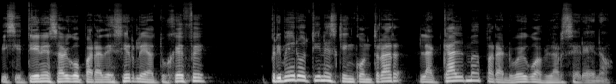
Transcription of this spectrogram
Y si tienes algo para decirle a tu jefe, primero tienes que encontrar la calma para luego hablar sereno.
